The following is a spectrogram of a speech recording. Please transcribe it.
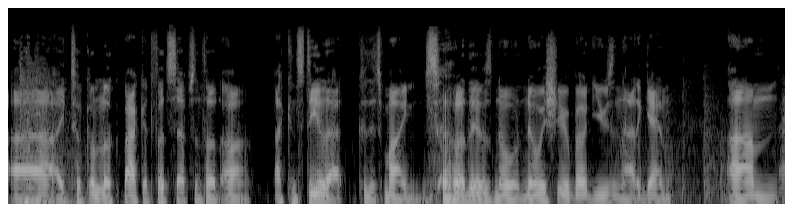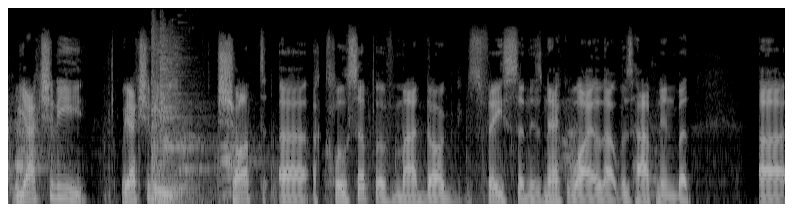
uh, I took a look back at Footsteps and thought, oh, I can steal that because it's mine. So there was no no issue about using that again. Um, we actually we actually shot uh, a close up of Mad Dog's face and his neck while that was happening, but uh,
